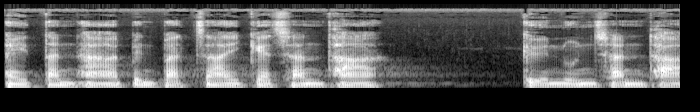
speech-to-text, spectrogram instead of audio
ให้ตัณหาเป็นปัจจัยแก่ฉันทะ คือหนุนฉันทะ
